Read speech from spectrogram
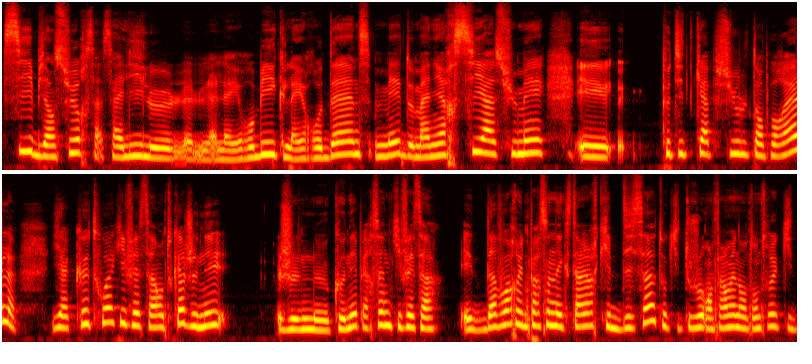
Si, bien sûr, ça, ça lie l'aérobic, l'aérodance, mais de manière si assumée et petite capsule temporelle. Il y a que toi qui fais ça. En tout cas, je n'ai, je ne connais personne qui fait ça. Et d'avoir une personne extérieure qui te dit ça, toi qui es toujours enfermé dans ton truc, qui,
